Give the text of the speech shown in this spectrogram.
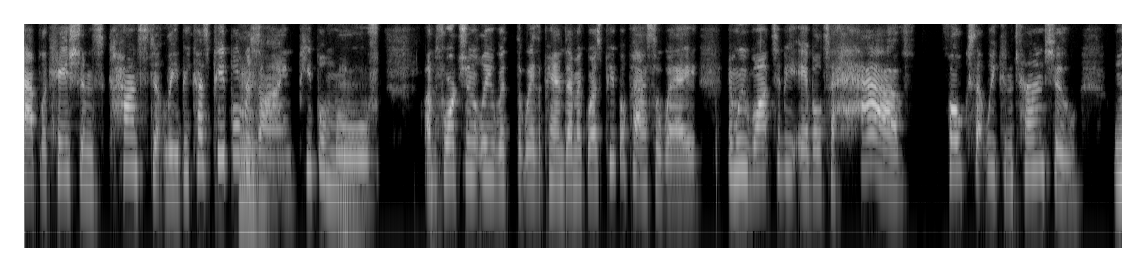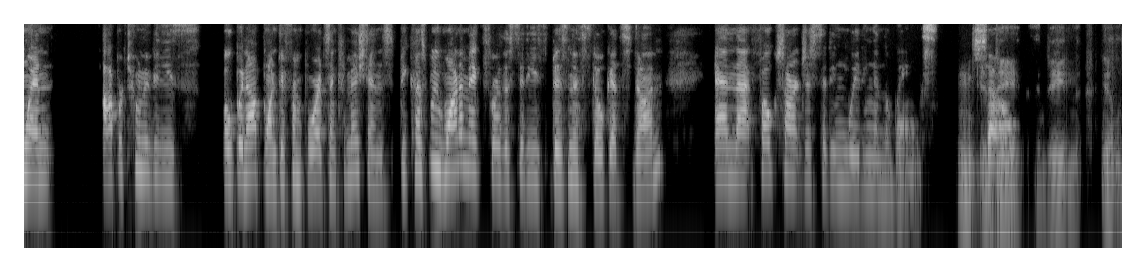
applications constantly because people Hmm. resign people move unfortunately with the way the pandemic was people pass away and we want to be able to have folks that we can turn to when opportunities open up on different boards and commissions because we want to make sure the city's business still gets done and that folks aren't just sitting waiting in the wings. Mm, So- Indeed, indeed. You know,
